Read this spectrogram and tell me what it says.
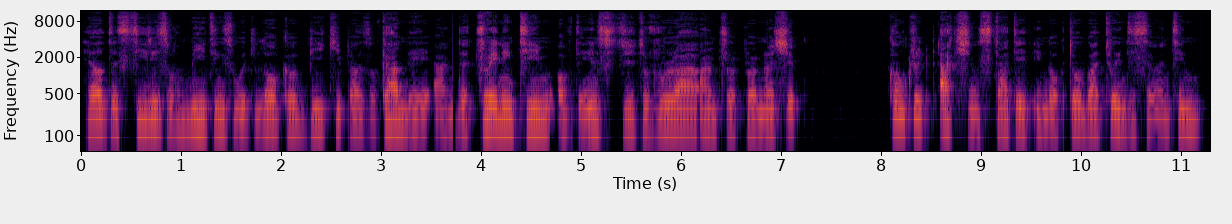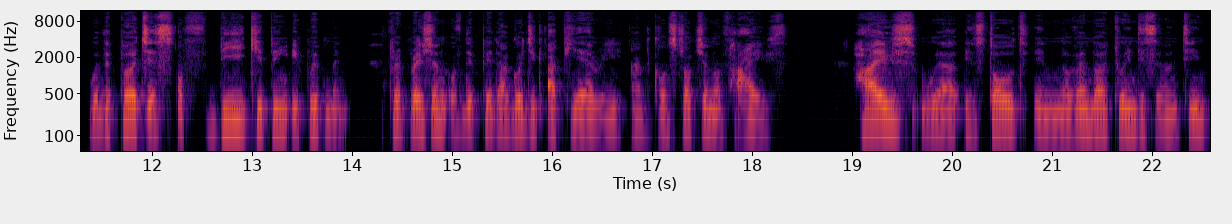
held a series of meetings with local beekeepers of Nkambe and the training team of the Institute of Rural Entrepreneurship. Concrete action started in October 2017 with the purchase of beekeeping equipment, preparation of the pedagogic apiary, and construction of hives. Hives were installed in November 2017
